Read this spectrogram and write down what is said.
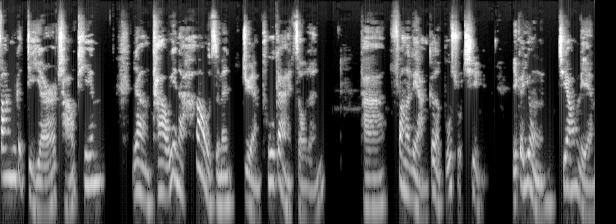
翻个底儿朝天，让讨厌的耗子们卷铺盖走人。”他放了两个捕鼠器，一个用胶连，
